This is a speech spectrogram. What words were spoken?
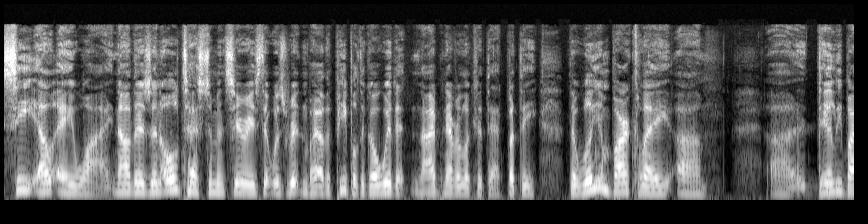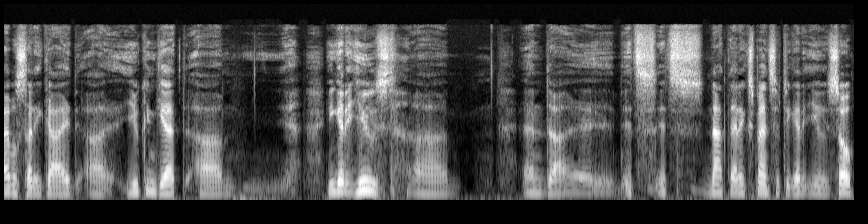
C L A Y. Now, there's an Old Testament series that was written by other people to go with it, and I've never looked at that. But the the William Barclay uh, uh, Daily Bible Study Guide, uh, you can get um, you can get it used uh, and uh, it's it's not that expensive to get it used. So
